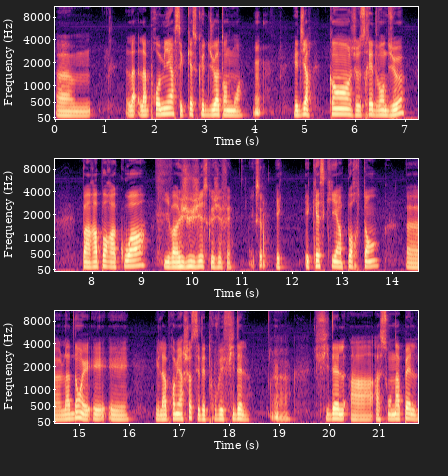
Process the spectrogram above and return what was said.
la, la, première, c'est qu'est-ce que Dieu attend de moi? Mm et dire quand je serai devant Dieu, par rapport à quoi il va juger ce que j'ai fait? Excellent. Et, et qu'est-ce qui est important euh, là-dedans? Et, et, et, la première chose, c'est d'être trouvé fidèle. Euh, fidèle à, à, son appel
